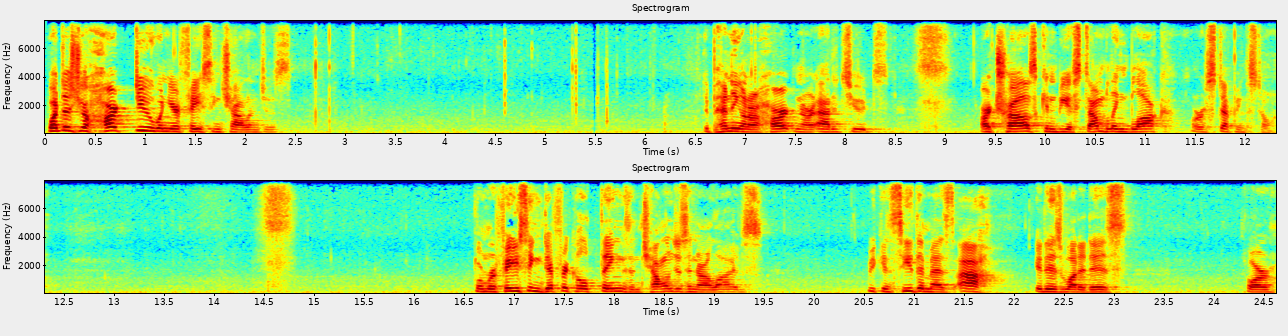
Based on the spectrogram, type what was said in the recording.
What does your heart do when you're facing challenges? Depending on our heart and our attitudes, our trials can be a stumbling block or a stepping stone. When we're facing difficult things and challenges in our lives, we can see them as, ah, it is what it is. Or,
